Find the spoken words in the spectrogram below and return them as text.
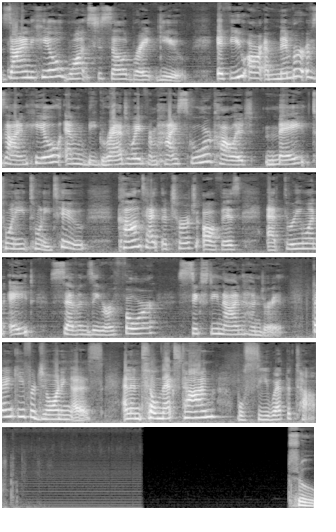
Zion Hill wants to celebrate you. If you are a member of Zion Hill and will be graduating from high school or college May 2022, contact the church office at 318 704 6900. Thank you for joining us, and until next time, we'll see you at the top. True,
